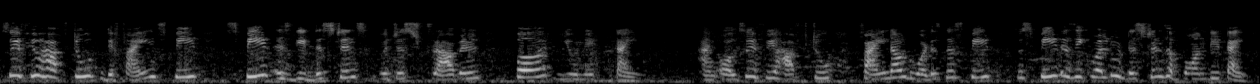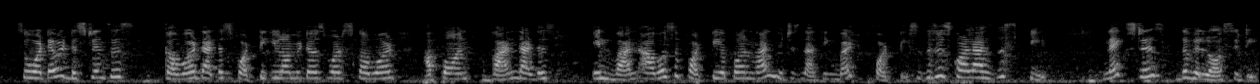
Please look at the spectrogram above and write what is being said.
So if you have to define speed, speed is the distance which is traveled per unit time. And also if you have to find out what is the speed, the speed is equal to distance upon the time. So whatever distance is covered that is 40 kilometers was covered upon 1 that is in 1 hour. So 40 upon 1 which is nothing but 40. So this is called as the speed. Next is the velocity.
